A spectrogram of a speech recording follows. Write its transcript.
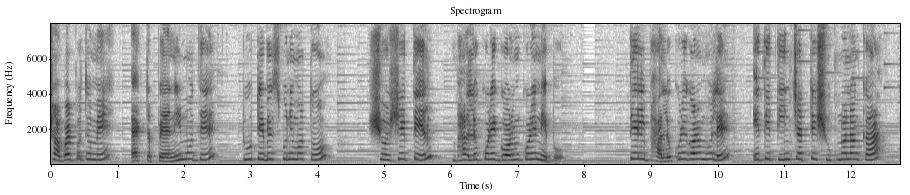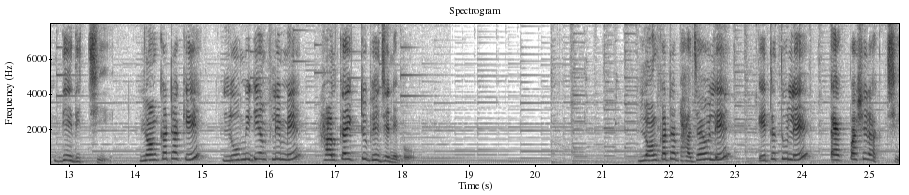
সবার প্রথমে একটা প্যানের মধ্যে টু টেবিল স্পুনের মতো সর্ষের তেল ভালো করে গরম করে নেব। তেল ভালো করে গরম হলে এতে তিন চারটে শুকনো লঙ্কা দিয়ে দিচ্ছি। লঙ্কাটাকে লো মিডিয়াম ফ্লেমে হালকা একটু ভেজে নেব। লঙ্কাটা ভাজা হলে এটা তুলে এক পাশে রাখছি।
